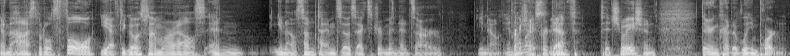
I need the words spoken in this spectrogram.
and the hospital's full, you have to go somewhere else and you know, sometimes those extra minutes are, you know, in a life Precious, or yeah. death situation, they're incredibly important.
